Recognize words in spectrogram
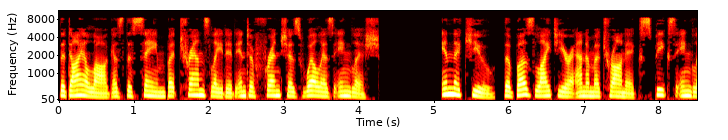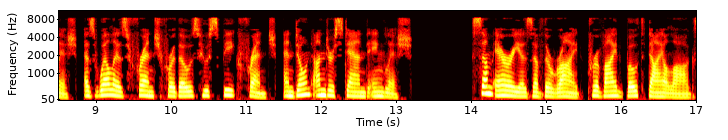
the dialogue is the same but translated into French as well as English. In the queue, the Buzz Lightyear animatronic speaks English, as well as French for those who speak French, and don't understand English. Some areas of the ride provide both dialogues,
